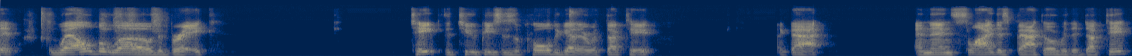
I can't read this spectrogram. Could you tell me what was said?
it well below the break, tape the two pieces of pole together with duct tape, like that, and then slide this back over the duct tape,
